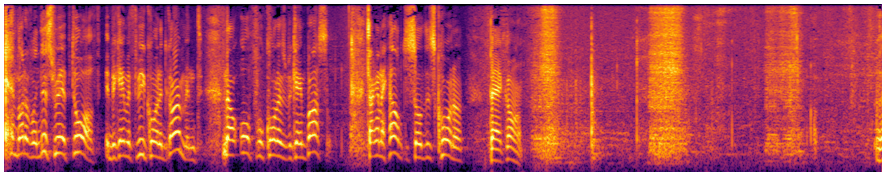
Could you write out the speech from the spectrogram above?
And but if when this ripped off, it became a three cornered garment, now all four corners became possible. It's not going to help to sew this corner back on. Once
